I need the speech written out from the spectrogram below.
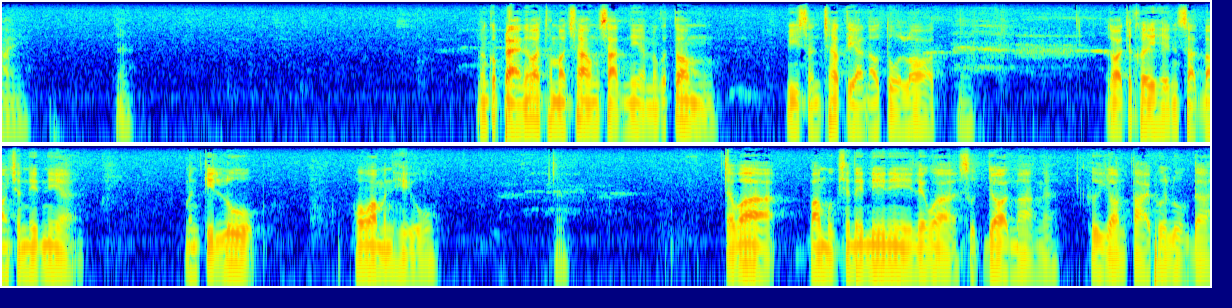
าย มันก็แปลนะว่าธรรมชาติของสัตว์เนี่ย มันก็ต้องมีสัญชาตญาณเอาตัวรอดนะเราอาจจะเคยเห็นสัตว์บางชนิดเนี่ย มันกินลูก เพราะว่ามันหิวนะแต่ว่าปลาหมึกชนิดนี้นี่เรียกว่าสุดยอดมากนะคือยอมตายเพื่อลูกได้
